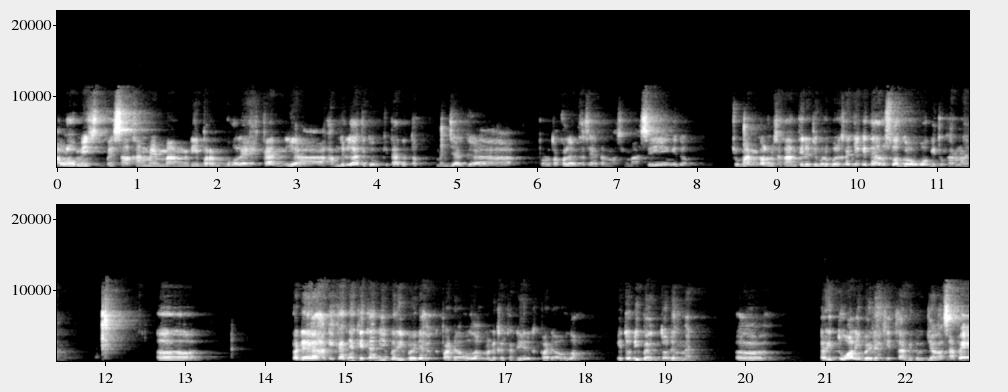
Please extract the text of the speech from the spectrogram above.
kalau mis- misalkan memang diperbolehkan ya alhamdulillah gitu. Kita tetap menjaga protokol dan kesehatan masing-masing gitu. Cuman kalau misalkan tidak diperbolehkan ya kita harus legowo gitu. Karena eh, pada hakikatnya kita nih beribadah kepada Allah mendekatkan diri kepada Allah itu dibantu dengan eh, ritual ibadah kita gitu. Jangan sampai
